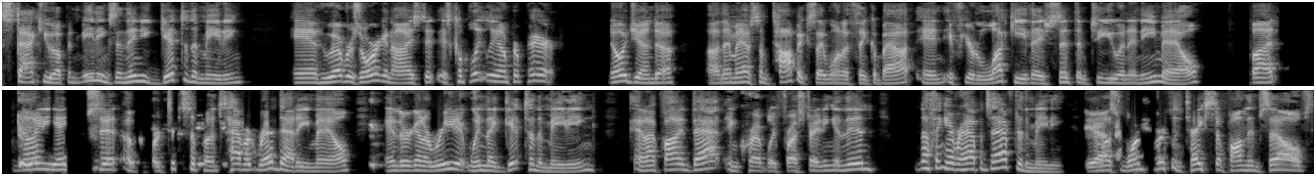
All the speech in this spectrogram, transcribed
stack you up in meetings. And then you get to the meeting, and whoever's organized it is completely unprepared. No agenda, uh, they may have some topics they want to think about. And if you're lucky, they've sent them to you in an email. But 98% of participants haven't read that email and they're going to read it when they get to the meeting. And I find that incredibly frustrating. And then nothing ever happens after the meeting yeah. unless one person takes it upon themselves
